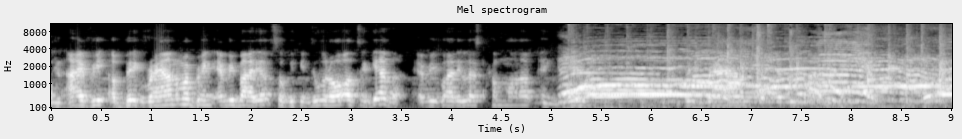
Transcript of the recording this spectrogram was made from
and Ivory a big round. I'm gonna bring everybody up so we can do it all together. Everybody, let's come on up and give a big round to everybody.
